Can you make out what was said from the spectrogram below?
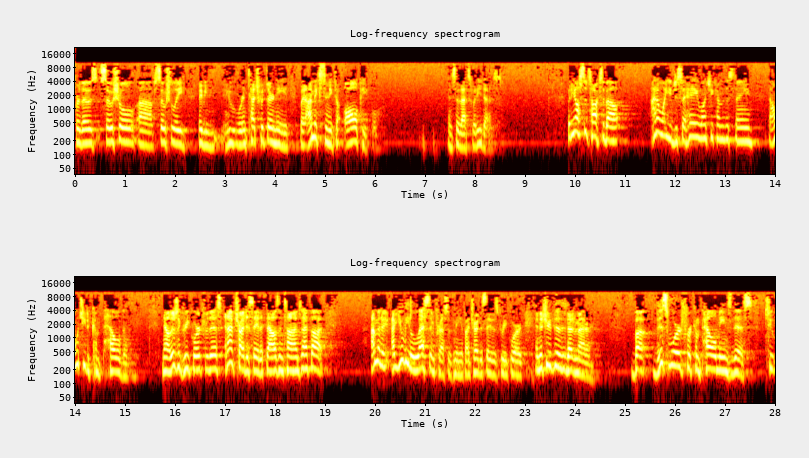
for those social, uh, socially, maybe who were in touch with their need, but I'm extending to all people. And so that's what he does. But he also talks about, I don't want you to just say, hey, why don't you come to this thing? I want you to compel them. Now, there's a Greek word for this, and I've tried to say it a thousand times, and I thought, I'm gonna, uh, you'll be less impressed with me if I try to say this Greek word. And the truth is, it doesn't matter. But this word for compel means this, to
